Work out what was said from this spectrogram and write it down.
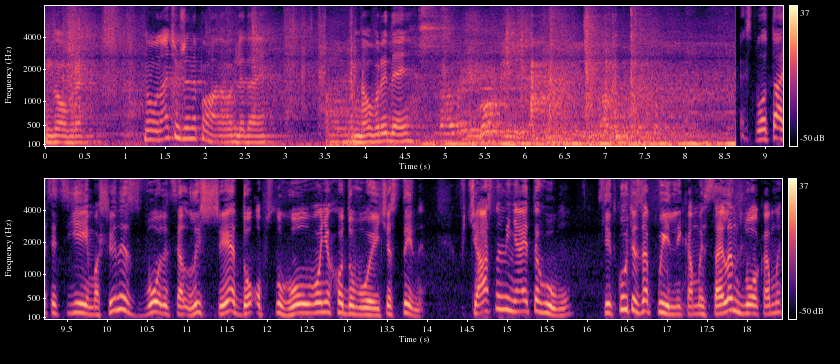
Добре. Ну, наче вже непогано виглядає. Добрий день. Експлуатація цієї машини зводиться лише до обслуговування ходової частини. Вчасно міняйте гуму, слідкуйте за пильниками, сайлент-блоками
